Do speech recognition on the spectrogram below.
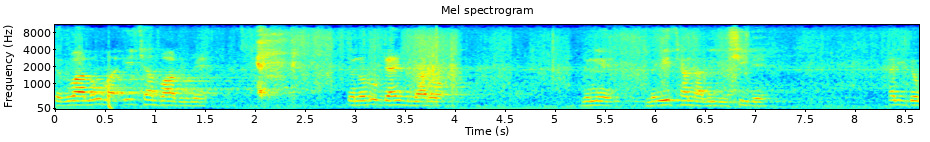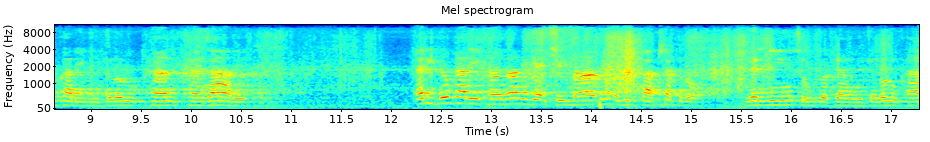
တကဘာလုံးမှာအေးချမ်းသွားပြီမဲ့ကျွန်တော်တို့တိုင်းပြည်မှာတော့ နည်းနည်းမအေးချမ်းတာလေးတွေရှိတယ်အဲ့ဒီဒုက္ခတွေကိုကျွန်တော်တို့ခံခံစားရတယ်အဲ့ဒီဒုက္ခတွေခံစားနေတဲ့အချိန်မှာပဲအဝိဒကဖြတ်ပြီးတော့ငလျင်းဆိုပြီးတော့တန်ကိုကျွန်တော်တို့ခံ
